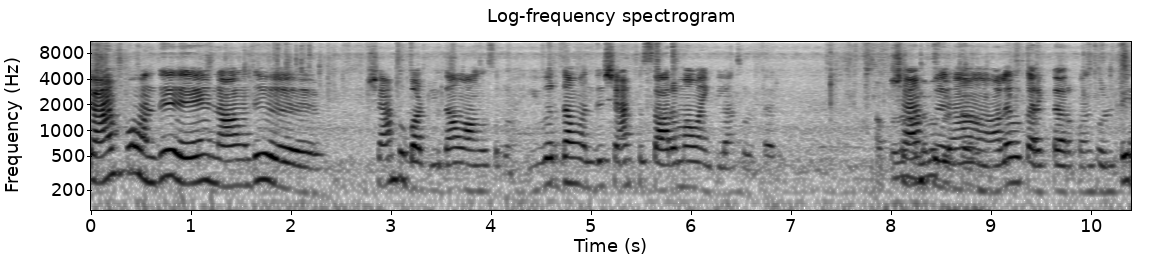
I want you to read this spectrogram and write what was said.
ஷாம்பு வந்து நான் வந்து ஷாம்பு பாட்டில் தான் வாங்க சொல்லுவேன். இவர் தான் வந்து ஷாம்பு சாரமாக வாங்கிக்கலாம்னு சொல்லிட்டாரு. ஷாம்பு ஆ அளவு கரெக்டாக இருக்கும்னு சொல்லிட்டு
